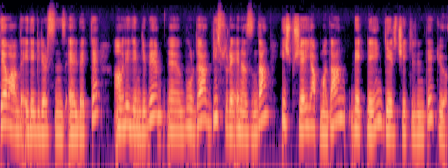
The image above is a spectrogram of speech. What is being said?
devam da edebilirsiniz elbette. Ama dediğim gibi e, burada bir süre en azından hiçbir şey yapmadan bekleyin geri çekilin de diyor.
